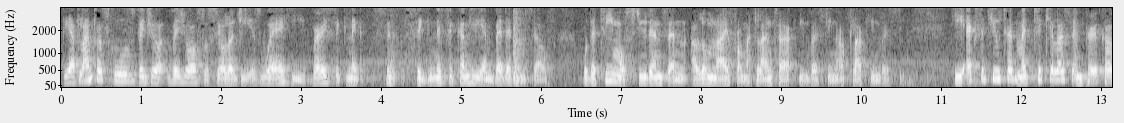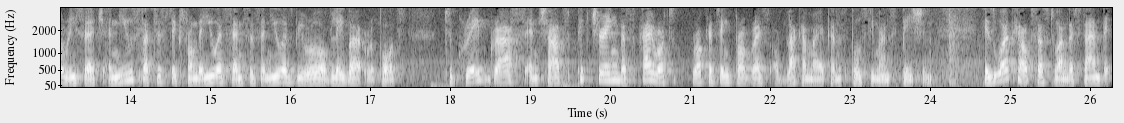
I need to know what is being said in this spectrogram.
The Atlanta School's visual, visual sociology is where he very significantly embedded himself with a team of students and alumni from Atlanta University, now Clark University. He executed meticulous empirical research and used statistics from the US Census and US Bureau of Labor reports to create graphs and charts picturing the skyrocketing progress of black Americans post emancipation his work helps us to understand the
